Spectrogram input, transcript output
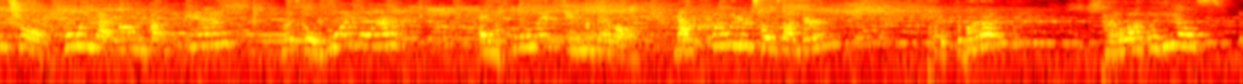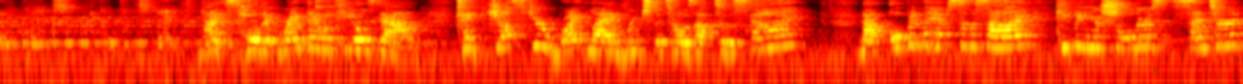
control, pulling that belly button in. Let's go one more and hold it in the middle. Now curl your toes under, pike the butt up, pedal out the heels. Nice, hold it right there with heels down. Take just your right leg, reach the toes up to the sky. Now open the hips to the side, keeping your shoulders centered,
